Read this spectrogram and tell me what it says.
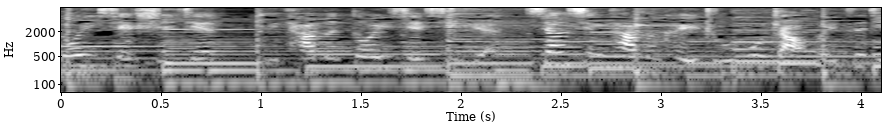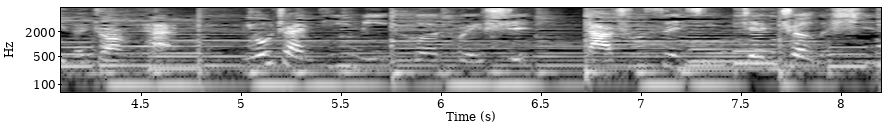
多一些时间，与他们多一些信任，相信他们可以逐步找回自己的状态，扭转低迷和颓势，打出自己真正的实力。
